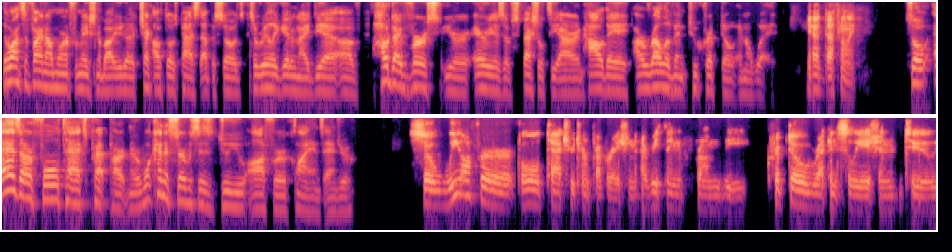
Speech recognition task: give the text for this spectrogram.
that wants to find out more information about you to check out those past episodes to really get an idea of how diverse your areas of specialty are and how they are relevant to crypto in a way. Yeah, definitely. So, as our full tax prep partner, what kind of services do you offer clients, Andrew? So, we offer full tax return preparation, everything from the crypto reconciliation to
